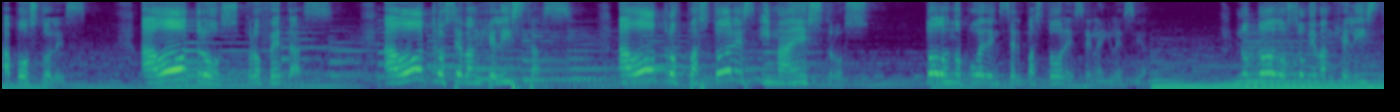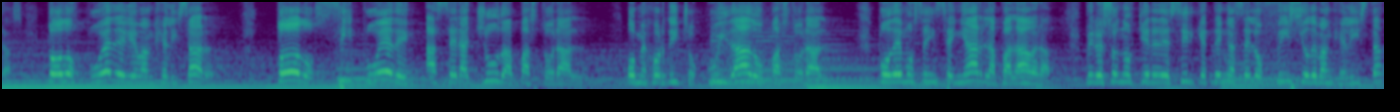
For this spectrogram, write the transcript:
apóstoles, a otros profetas, a otros evangelistas, a otros pastores y maestros. Todos no pueden ser pastores en la iglesia. No todos son evangelistas. Todos pueden evangelizar. Todos sí pueden hacer ayuda pastoral o mejor dicho, cuidado pastoral. Podemos enseñar la palabra, pero eso no quiere decir que tengas el oficio de evangelista,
